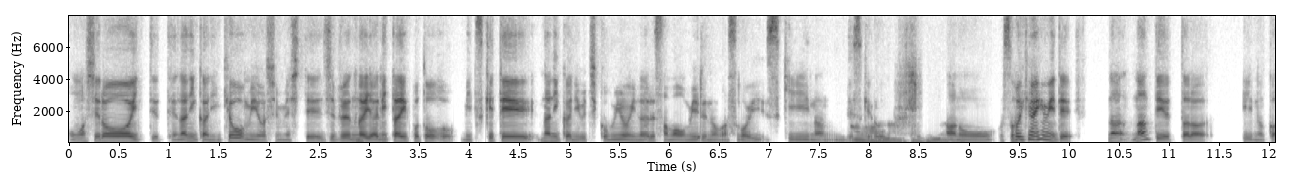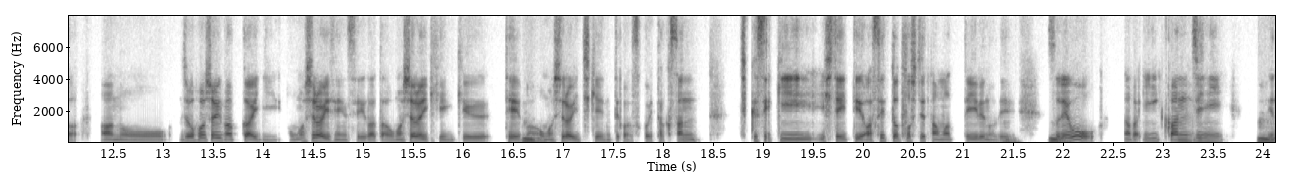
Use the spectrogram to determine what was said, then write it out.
面白いって言って何かに興味を示して自分がやりたいことを見つけて何かに打ち込むようになる様を見るのがすごい好きなんですけど、あの、そういう意味で、な、なんて言ったらいいのか、あの、情報処理学会に面白い先生方、面白い研究テーマ、うん。面白い知見っていうか、すごいたくさん蓄積していて、アセットとして溜まっているので、うん。それを、なんかいい感じにうん流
